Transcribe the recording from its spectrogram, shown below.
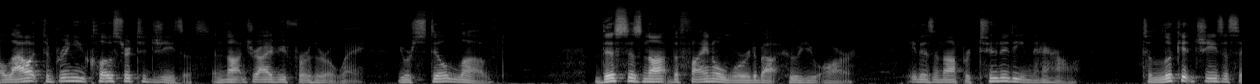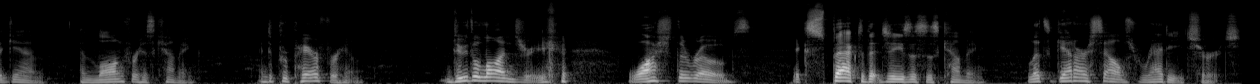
Allow it to bring you closer to Jesus and not drive you further away. You're still loved. This is not the final word about who you are. It is an opportunity now to look at Jesus again and long for his coming and to prepare for him. Do the laundry, wash the robes, expect that Jesus is coming. Let's get ourselves ready, church.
